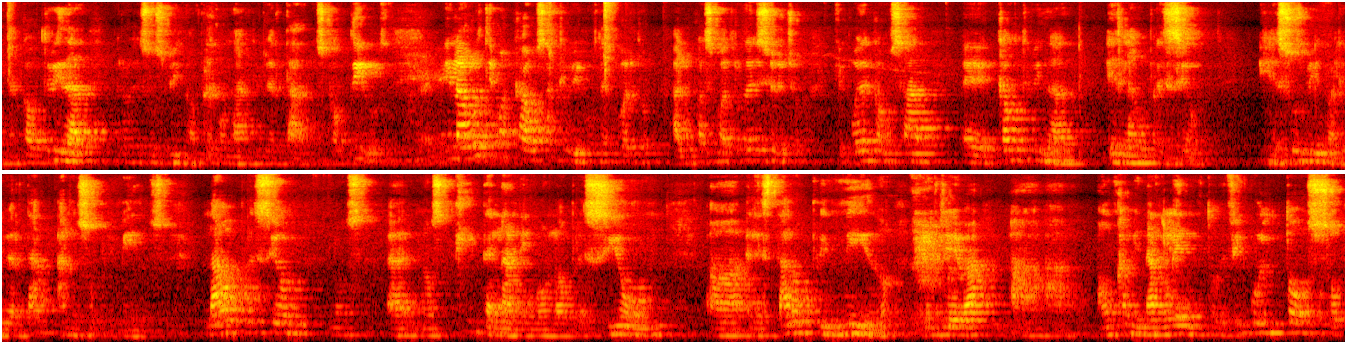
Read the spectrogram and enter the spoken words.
una cautividad, Jesús vino a pregonar libertad a los cautivos. Y la última causa que vimos de acuerdo a Lucas 4:18 que puede causar eh, cautividad es la opresión. Y Jesús vino a libertar a los oprimidos. La opresión nos, uh, nos quita el ánimo, la opresión, uh, el estar oprimido nos lleva a, a, a, un caminar lento, dificultoso,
